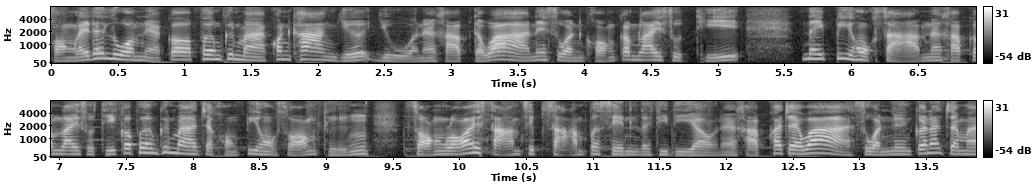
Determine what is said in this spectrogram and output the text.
ของรายได้รวมเนี่ยก็เพิ่มขึ้นมาค่อนข้างเยอะอยู่นะครับแต่ว่าในส่วนของกำไรสุทธิในปี 63 นะครับกำไรสุทธิก็เพิ่มขึ้นมาจากของปี 62 ถึง 233%เลยทีเดียวนะครับ เข้าใจว่าส่วนหนึ่งก็น่าจะมา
